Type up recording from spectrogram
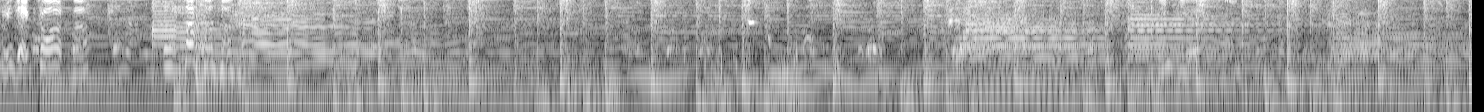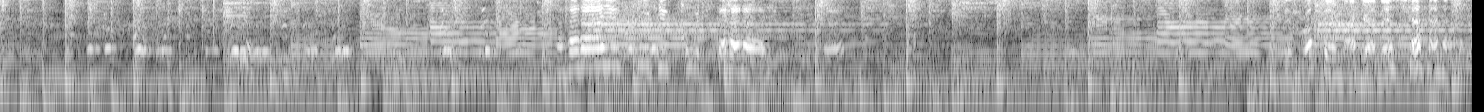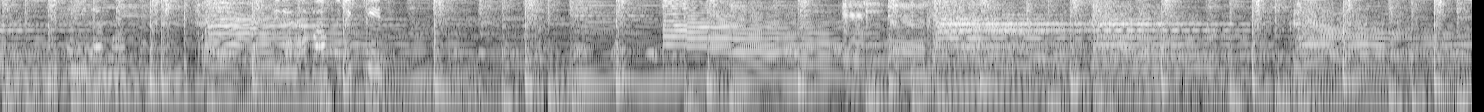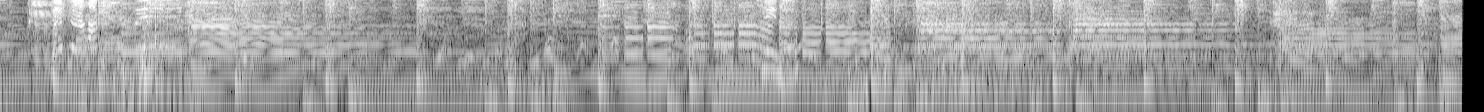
Wie der kommt, ne? Hier ist gut, hier ist gut. Ist hä? Den Russell mag er nicht. Schon wieder Murphy. Wie das aber auf den Weg geht.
